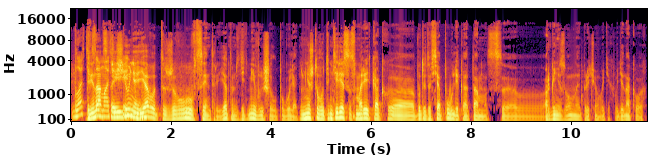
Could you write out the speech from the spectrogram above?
власти 12 июня я вот живу в центре, я там с детьми вышел погулять. Но мне что, вот интересно смотреть, как э, вот эта вся публика там с, э, организованная, причем в этих в одинаковых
